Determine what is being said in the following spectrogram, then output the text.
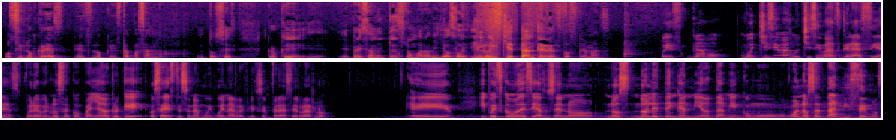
O si lo crees, es lo que está pasando. Entonces, creo que eh, precisamente es lo maravilloso y lo inquietante de estos temas. Pues, Gabo, muchísimas, muchísimas gracias por habernos acompañado. Creo que, o sea, esta es una muy buena reflexión para cerrarlo. Eh, y pues como decías, o sea, no, no, no le tengan miedo también como, o no satanicemos,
